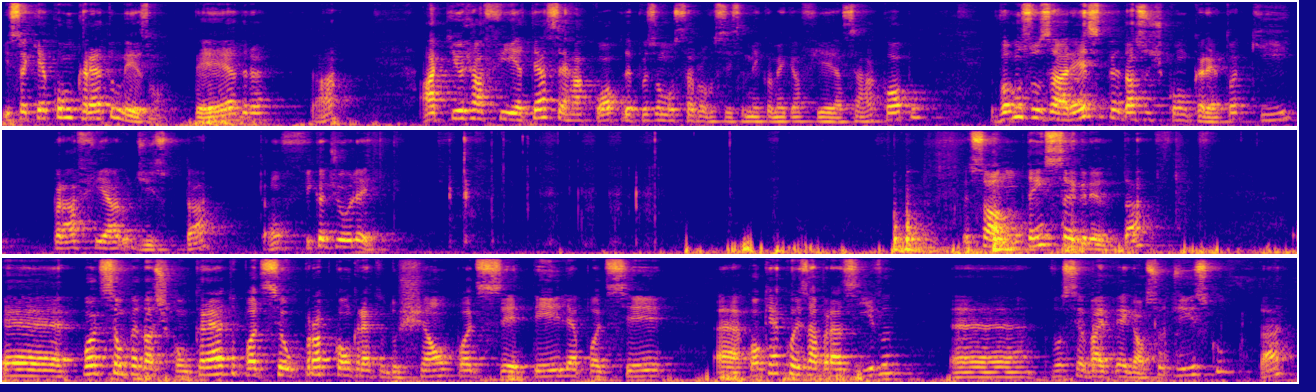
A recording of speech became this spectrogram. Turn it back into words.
Isso aqui é concreto mesmo, pedra, tá? Aqui eu já afiei até a serra-copo, depois eu vou mostrar para vocês também como é que eu afiei a serra-copo. Vamos usar esse pedaço de concreto aqui para afiar o disco, tá? Então fica de olho aí. Pessoal, não tem segredo, tá? É, pode ser um pedaço de concreto, pode ser o próprio concreto do chão, pode ser telha, pode ser é, qualquer coisa abrasiva. É, você vai pegar o seu disco, tá?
